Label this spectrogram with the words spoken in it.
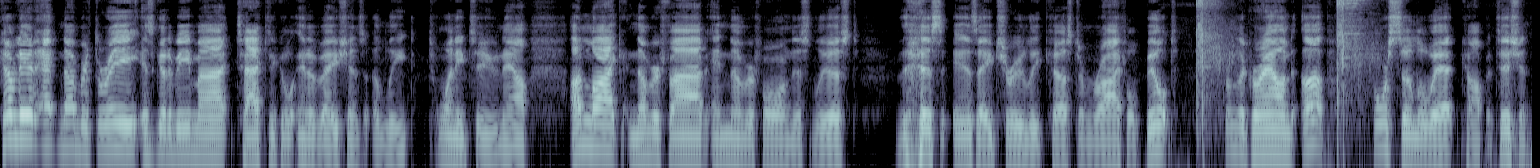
Coming in at number three is going to be my Tactical Innovations Elite 22. Now, unlike number five and number four on this list, this is a truly custom rifle built from the ground up for silhouette competition.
